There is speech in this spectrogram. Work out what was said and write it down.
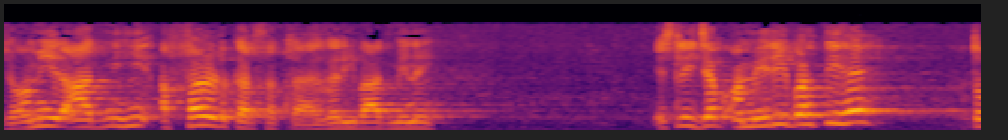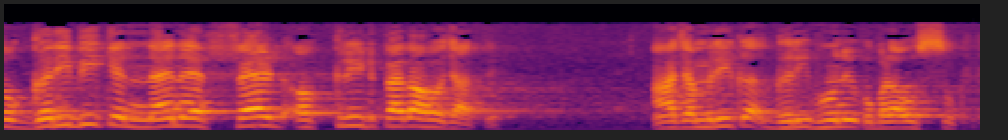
जो अमीर आदमी ही अफर्ड कर सकता है, गरीब आदमी नहीं। इसलिए जब अमीरी बढ़ती है तो गरीबी के नए नए फैड और क्रीड पैदा हो जाते आज अमेरिका गरीब होने को बड़ा उत्सुक है।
